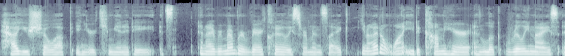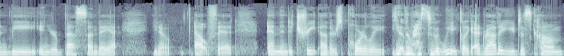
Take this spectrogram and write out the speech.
how you show up in your community. It's and I remember very clearly sermons like, you know, I don't want you to come here and look really nice and be in your best Sunday, you know, outfit and then to treat others poorly, you know, the rest of the week. Like, I'd rather you just come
